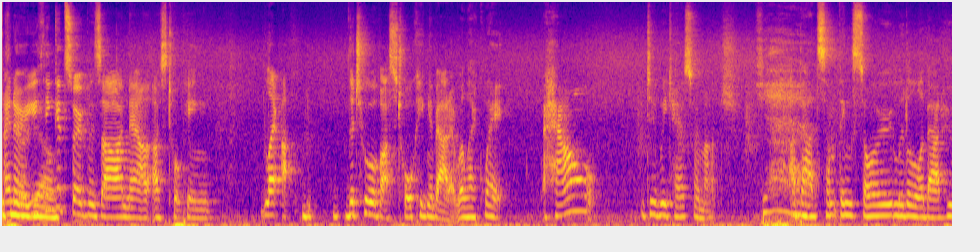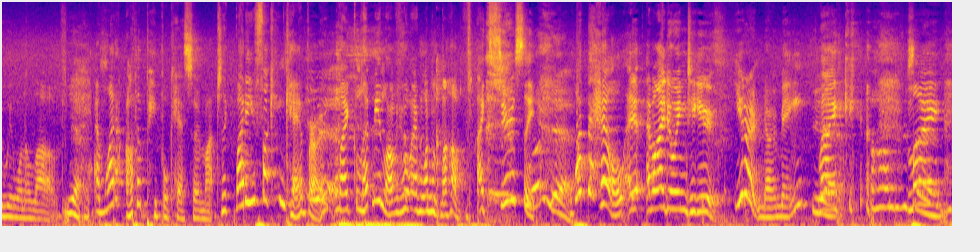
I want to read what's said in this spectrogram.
I know. You girl. think it's so bizarre now, us talking, like, uh, the two of us talking about it. We're like, wait, how did we care so much yeah about something so little about who we want to love? Yeah. And why do other people care so much? Like, why do you fucking care, bro? Like, let me love who I want to love. Like, seriously, yeah. what the hell am I doing to you? You don't know me. Yeah. Like, 100%. my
